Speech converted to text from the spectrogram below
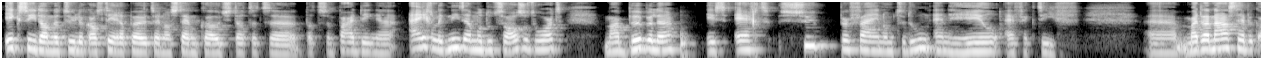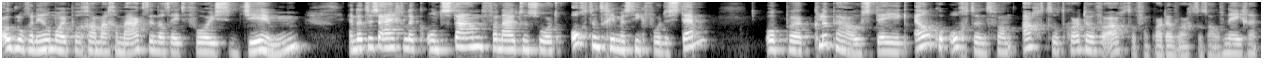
ik zie dan natuurlijk als therapeut en als stemcoach dat, het, dat ze een paar dingen eigenlijk niet helemaal doet zoals het hoort. Maar bubbelen is echt super fijn om te doen en heel effectief. Uh, maar daarnaast heb ik ook nog een heel mooi programma gemaakt en dat heet Voice Gym. En dat is eigenlijk ontstaan vanuit een soort ochtendgymnastiek voor de stem. Op uh, Clubhouse deed ik elke ochtend van 8 tot kwart over 8, of van kwart over 8 tot half 9,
